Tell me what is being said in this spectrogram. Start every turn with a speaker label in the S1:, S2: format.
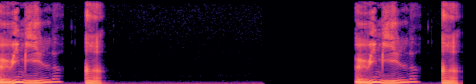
S1: huit mille un. Huit mille un.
